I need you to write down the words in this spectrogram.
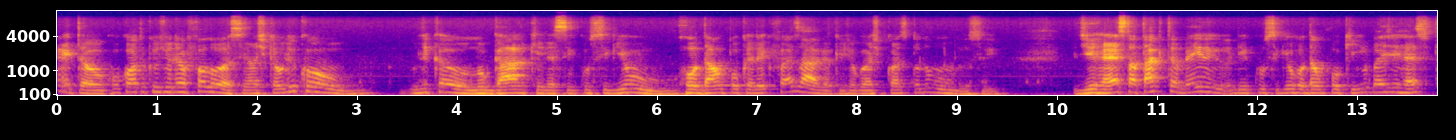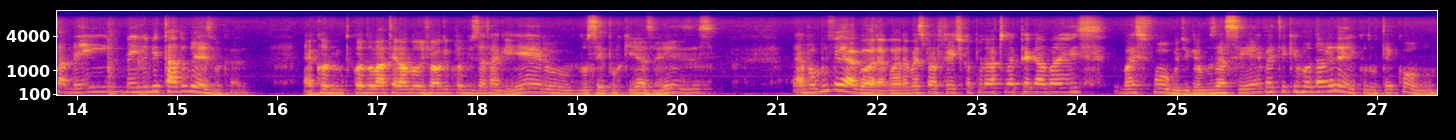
É, então, eu concordo com o que o Julião falou. Assim, acho que é o único único lugar que ele assim conseguiu rodar um pouco o elenco foi a zaga, que jogou acho que quase todo mundo, assim. De resto, ataque também ele conseguiu rodar um pouquinho, mas de resto tá bem, bem limitado mesmo, cara. É quando, quando o lateral não joga, improvisa zagueiro, não sei porquê às vezes. É, vamos ver agora. Agora mais pra frente o campeonato vai pegar mais, mais fogo, digamos assim, aí vai ter que rodar o elenco, não tem como.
